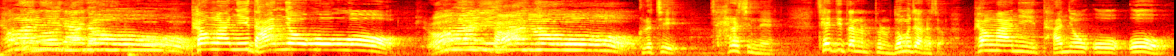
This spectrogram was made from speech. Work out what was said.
평안히 다녀오 평안히 다녀오 평안히 다녀오 그렇지. 잘하시네. 세디다는 표현을 너무 잘하셔 평안히 다녀오오.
